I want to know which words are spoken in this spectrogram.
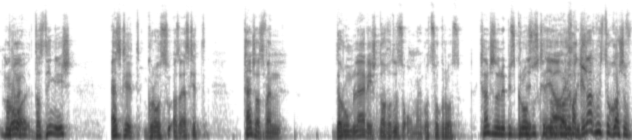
Bro, das Ding ist, es geht groß, also es geht, kennst du das, wenn der Raum leer ist, nachher du so, oh mein Gott, so groß. Kannst du so etwas groß ausgesehen Ja, ich habe genau gewusst, du gehst auf...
